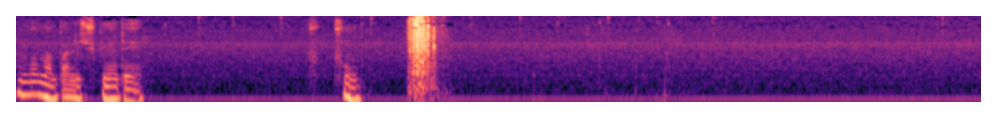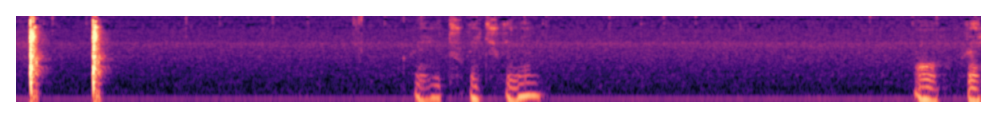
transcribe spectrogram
한 놈만 빨리 죽여야 돼. 후풍. 그래 이 두 개 죽이면 오, 그래.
